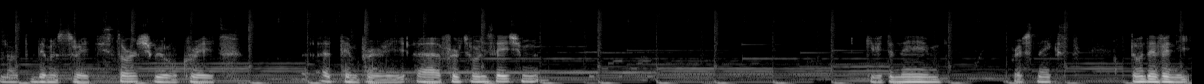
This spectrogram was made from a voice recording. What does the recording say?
Now to demonstrate storage, we will create a temporary uh, virtualization. Give it a name, press next. Don't have any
